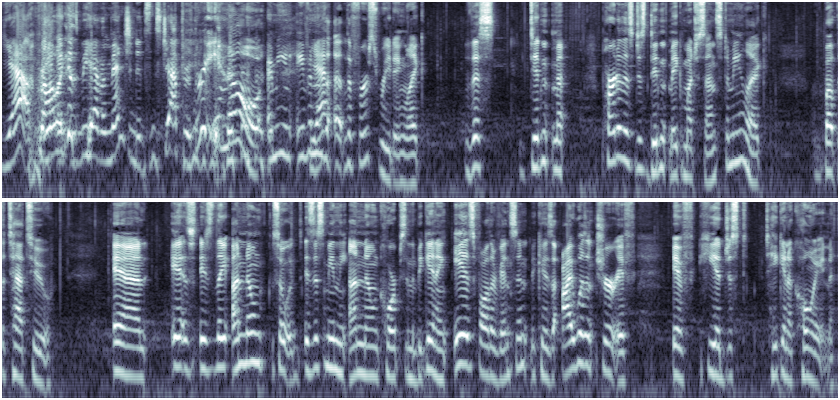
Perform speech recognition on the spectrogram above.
yeah probably because we haven't mentioned it since chapter three no, I mean, even Yeah. the, uh, the first reading, like this didn't. Ma- part of this just didn't make much sense to me. Like, about the tattoo. And is is the unknown so does this mean the unknown corpse in the beginning is Father Vincent? Because I wasn't sure if if he had just taken a coin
